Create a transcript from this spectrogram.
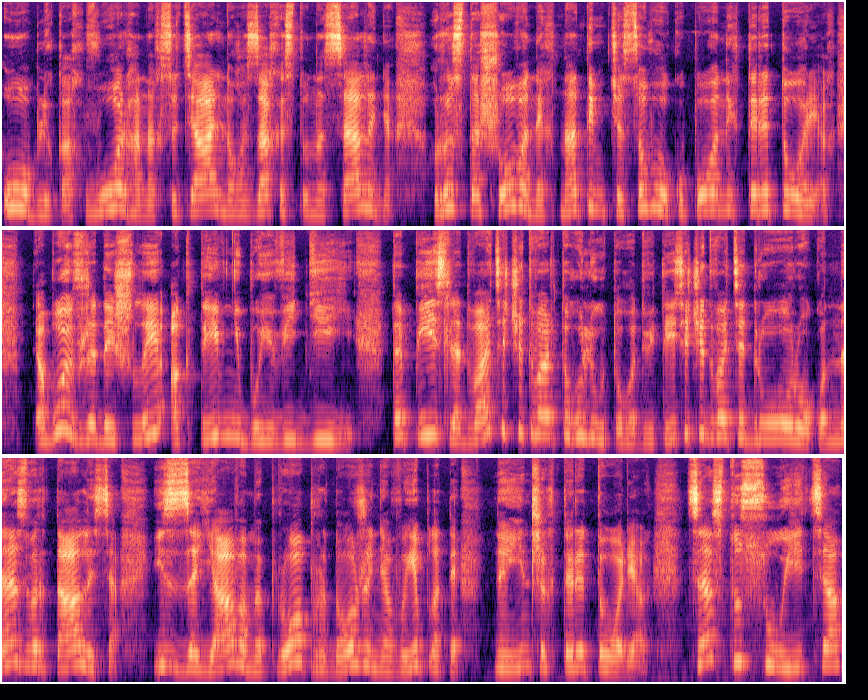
обліках в органах соціального захисту населення, розташованих на тимчасово окупованих територіях, або вже дійшли активні бойові дії. Та після 24 лютого 2022 року не зверталися із заявами про продовження виплати на інших територіях. Це стосується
